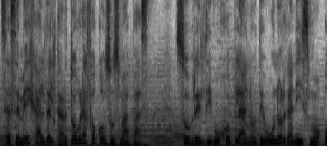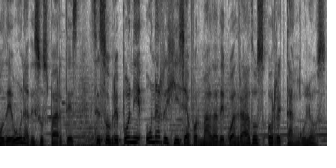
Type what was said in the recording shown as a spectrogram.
se asemeja al del cartógrafo con sus mapas. Sobre el dibujo plano de un organismo o de una de sus partes se sobrepone una rejilla formada de cuadrados o rectángulos.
